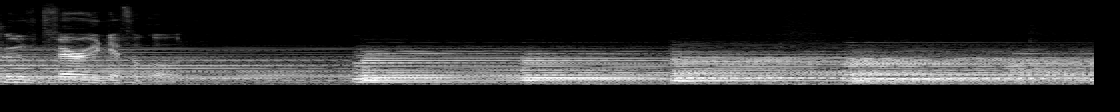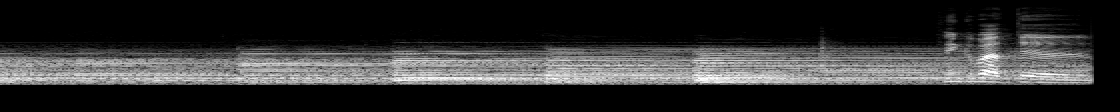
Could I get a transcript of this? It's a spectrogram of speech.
Proved very difficult. Think about the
